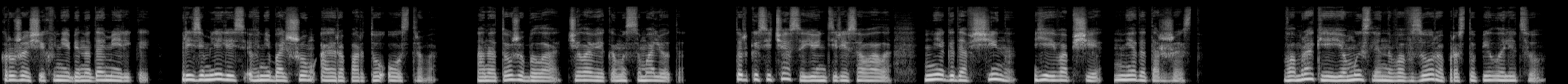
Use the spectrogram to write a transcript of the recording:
кружащих в небе над Америкой, приземлились в небольшом аэропорту острова. Она тоже была человеком из самолета. Только сейчас ее интересовала не годовщина, ей вообще не до торжеств. Во мраке ее мысленного взора проступило лицо.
